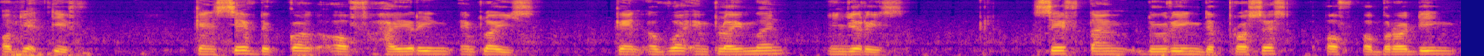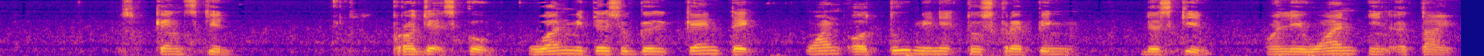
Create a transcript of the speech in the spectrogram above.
Objective can save the cost of hiring employees, can avoid employment injuries, save time during the process of abroading scan skin. Project scope 1 meter sugar can take 1 or 2 minutes to scraping the skin, only one in a time.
